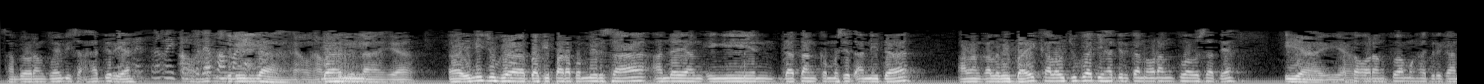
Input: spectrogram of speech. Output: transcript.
sampai orang tuanya bisa hadir ya. Assalamualaikum warahmatullahi Alhamdulillah Alhamdulillah ya Eh, ini juga bagi para pemirsa, Anda yang ingin datang ke Masjid Anida, alangkah lebih baik kalau juga dihadirkan orang tua Ustadz ya. Iya, iya Atau orang tua menghadirkan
